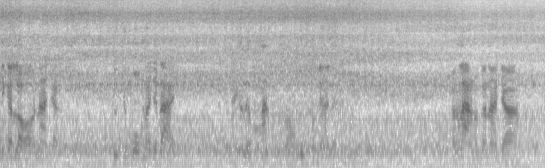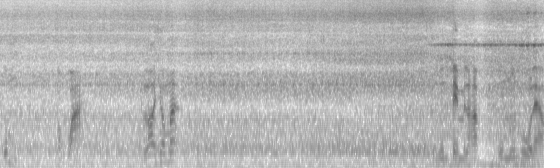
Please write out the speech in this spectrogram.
นี่ก็รอน่าจะครึ่งชั่วโมงน่าจะได้อันนี้ก็เหลือประมาณสองอุ้มครับเนี่ยเลยข้างล่างนู้นก็น่าจะอุ้มกว่าๆเดี๋ยวรอชมอะ อุ้มเต็มไปแล้วครับ อุ้มนู้นโผล่แล้ว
